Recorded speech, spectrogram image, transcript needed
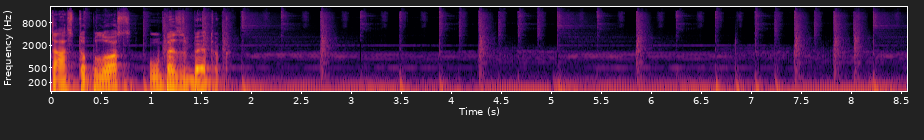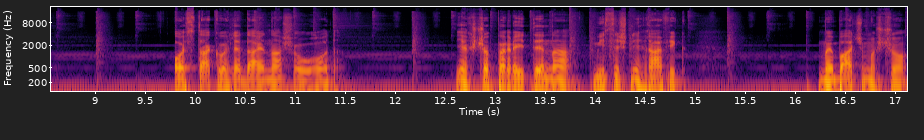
Та стоп-лосс у беззбиток. Ось так виглядає наша угода. Якщо перейти на місячний графік, ми бачимо, що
